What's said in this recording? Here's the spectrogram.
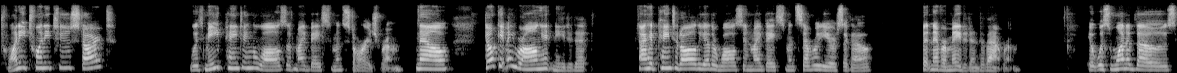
2022 start? With me painting the walls of my basement storage room. Now, don't get me wrong, it needed it. I had painted all the other walls in my basement several years ago, but never made it into that room. It was one of those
